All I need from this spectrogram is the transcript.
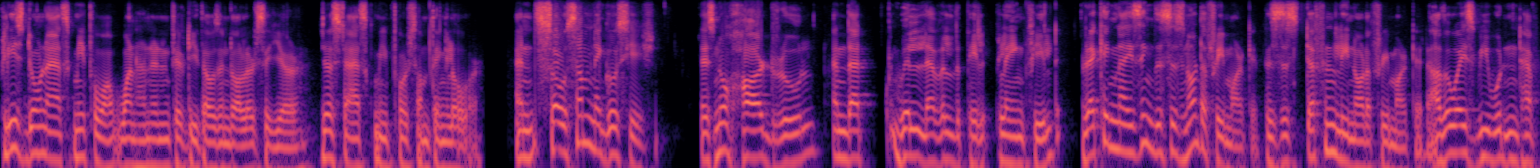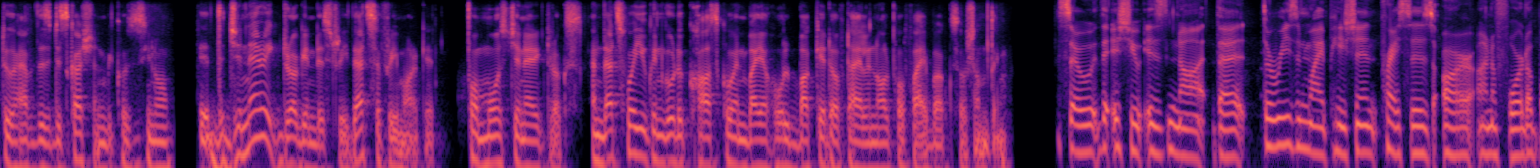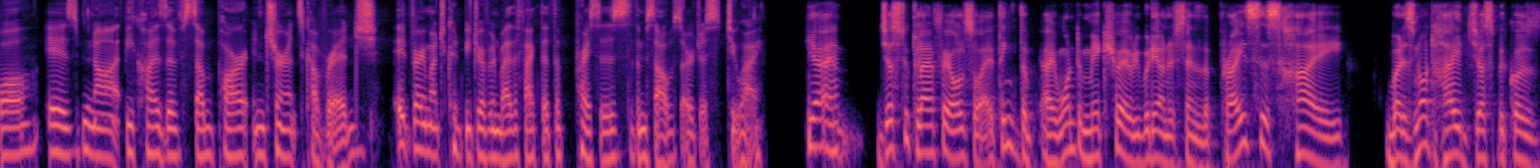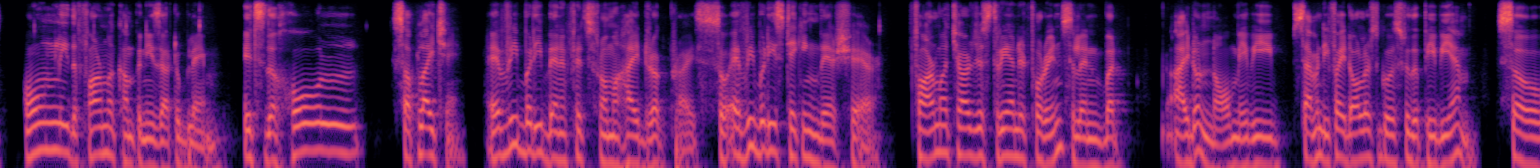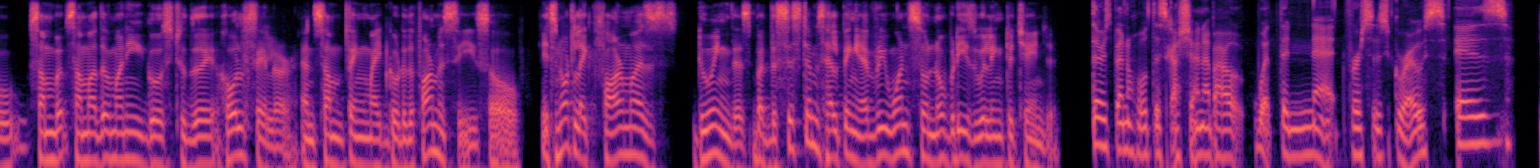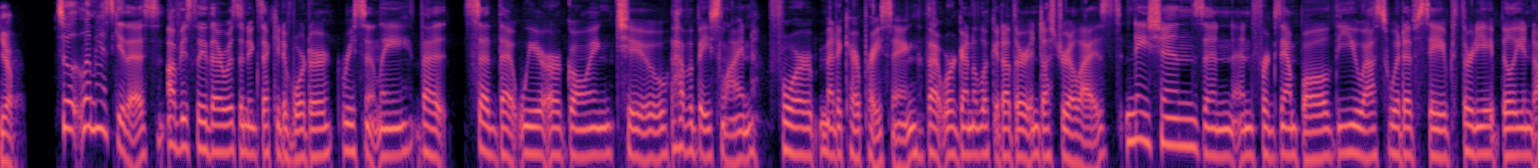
please don't ask me for $150000 a year just ask me for something lower and so some negotiation there's no hard rule, and that will level the playing field, recognizing this is not a free market. This is definitely not a free market. Otherwise, we wouldn't have to have this discussion because, you know, the generic drug industry, that's a free market for most generic drugs. And that's why you can go to Costco and buy a whole bucket of Tylenol for five bucks or something. So the issue is not that the reason why patient prices are unaffordable is not because of subpar insurance coverage. It very much could be driven by the fact that the prices themselves are just too high. Yeah, and just to clarify also, I think the I want to make sure everybody understands the price is high, but it's not high just because only the pharma companies are to blame. It's the whole supply chain. Everybody benefits from a high drug price. So everybody's taking their share pharma charges 300 for insulin but i don't know maybe $75 goes to the pbm so some some other money goes to the wholesaler and something might go to the pharmacy. So it's not like pharma is doing this but the system's helping everyone so nobody's willing to change it. There's been a whole discussion about what the net versus gross is. Yeah. So let me ask you this. Obviously, there was an executive order recently that said that we are going to have a baseline for Medicare pricing, that we're going to look at other industrialized nations. And, and for example, the US would have saved $38 billion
